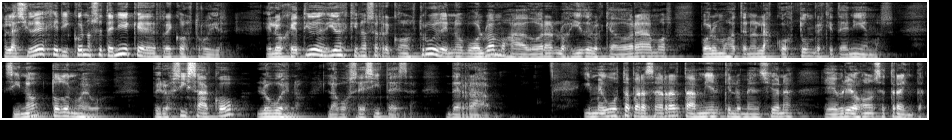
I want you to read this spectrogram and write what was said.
la ciudad de Jericó no se tenía que reconstruir, el objetivo de Dios es que no se reconstruya y no volvamos a adorar los ídolos que adoramos, volvamos a tener las costumbres que teníamos, sino todo nuevo. Pero sí sacó lo bueno, la vocecita esa, de Raab. Y me gusta para cerrar también que lo menciona Hebreos 11:30.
